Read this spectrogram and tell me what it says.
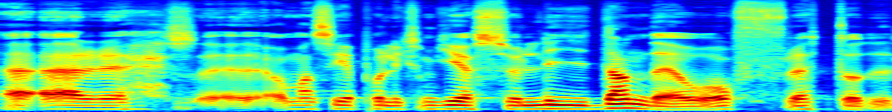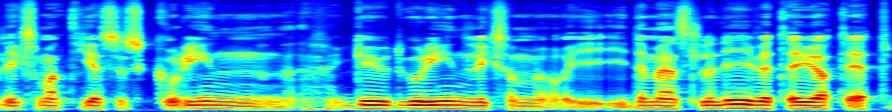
är, eh, om man ser på liksom Jesu lidande och offret och liksom att Jesus går in, Gud går in liksom i det mänskliga livet är ju att det, är ett,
